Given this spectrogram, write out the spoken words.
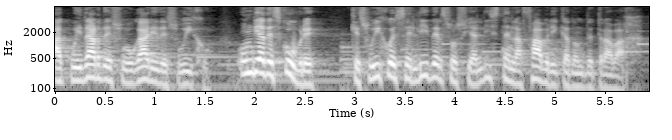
a cuidar de su hogar y de su hijo. Un día descubre que su hijo es el líder socialista en la fábrica donde trabaja.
